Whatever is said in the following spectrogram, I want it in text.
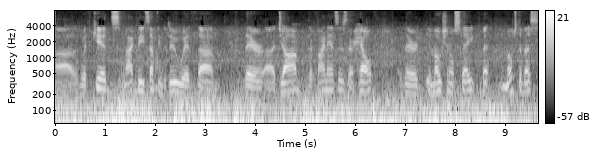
uh, with kids, might be something to do with um, their uh, job, their finances, their health, their emotional state. But most of us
